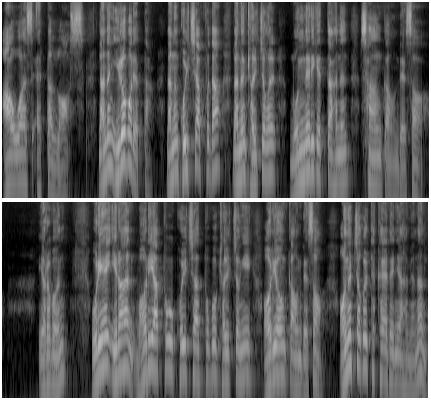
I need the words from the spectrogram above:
I was at the loss. 나는 잃어버렸다. 나는 골치 아프다. 나는 결정을 못 내리겠다 하는 상황 가운데서 여러분, 우리의 이러한 머리 아프고 골치 아프고 결정이 어려운 가운데서 어느 쪽을 택해야 되냐 하면은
